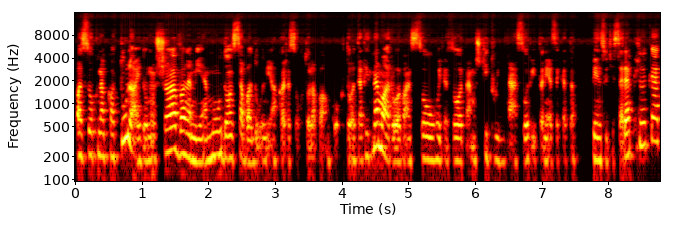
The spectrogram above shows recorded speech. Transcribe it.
azoknak a tulajdonosa valamilyen módon szabadulni akar azoktól a bankoktól. Tehát itt nem arról van szó, hogy az Orbán most ki tudná szorítani ezeket a pénzügyi szereplőket.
